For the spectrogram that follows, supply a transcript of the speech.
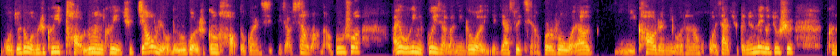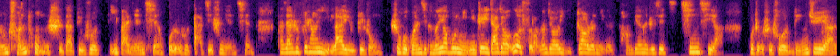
我觉得我们是可以讨论、可以去交流的。如果是更好的关系，比较向往的，而不是说，哎，我给你跪下了，你给我压岁钱，或者说我要。依靠着你，我才能活下去。感觉那个就是，可能传统的时代，比如说一百年前，或者说大几十年前，大家是非常依赖于这种社会关系。可能要不你你这一家就要饿死了，那就要倚仗着你的旁边的这些亲戚啊，或者是说邻居呀，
